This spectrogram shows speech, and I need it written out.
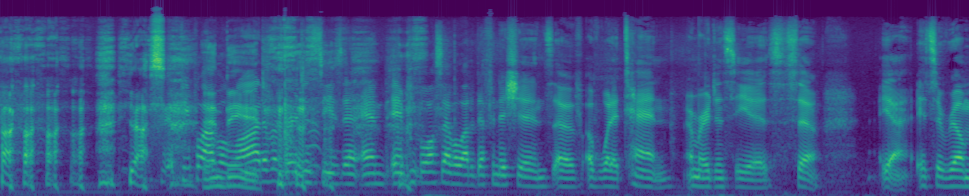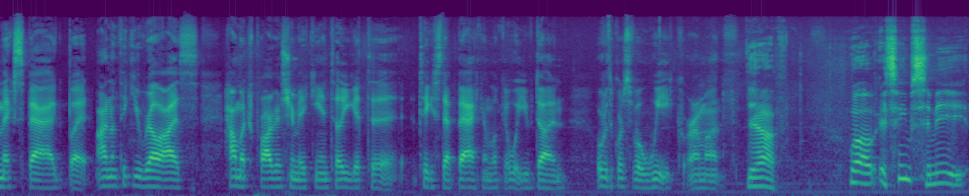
yes. People have indeed. a lot of emergencies, and, and, and people also have a lot of definitions of, of what a 10 emergency is. So, yeah, it's a real mixed bag, but I don't think you realize how much progress you're making until you get to take a step back and look at what you've done over the course of a week or a month. Yeah. Well, it seems to me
